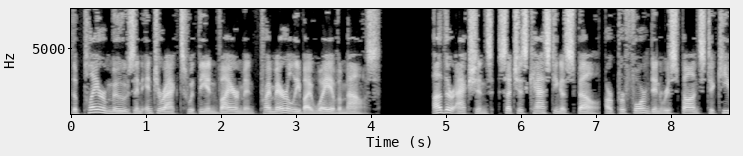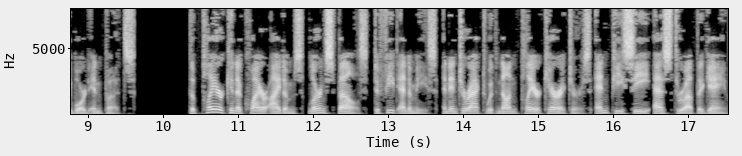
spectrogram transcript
The player moves and interacts with the environment primarily by way of a mouse. Other actions, such as casting a spell, are performed in response to keyboard inputs. The player can acquire items, learn spells, defeat enemies, and interact with non-player characters NPCs throughout the game.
